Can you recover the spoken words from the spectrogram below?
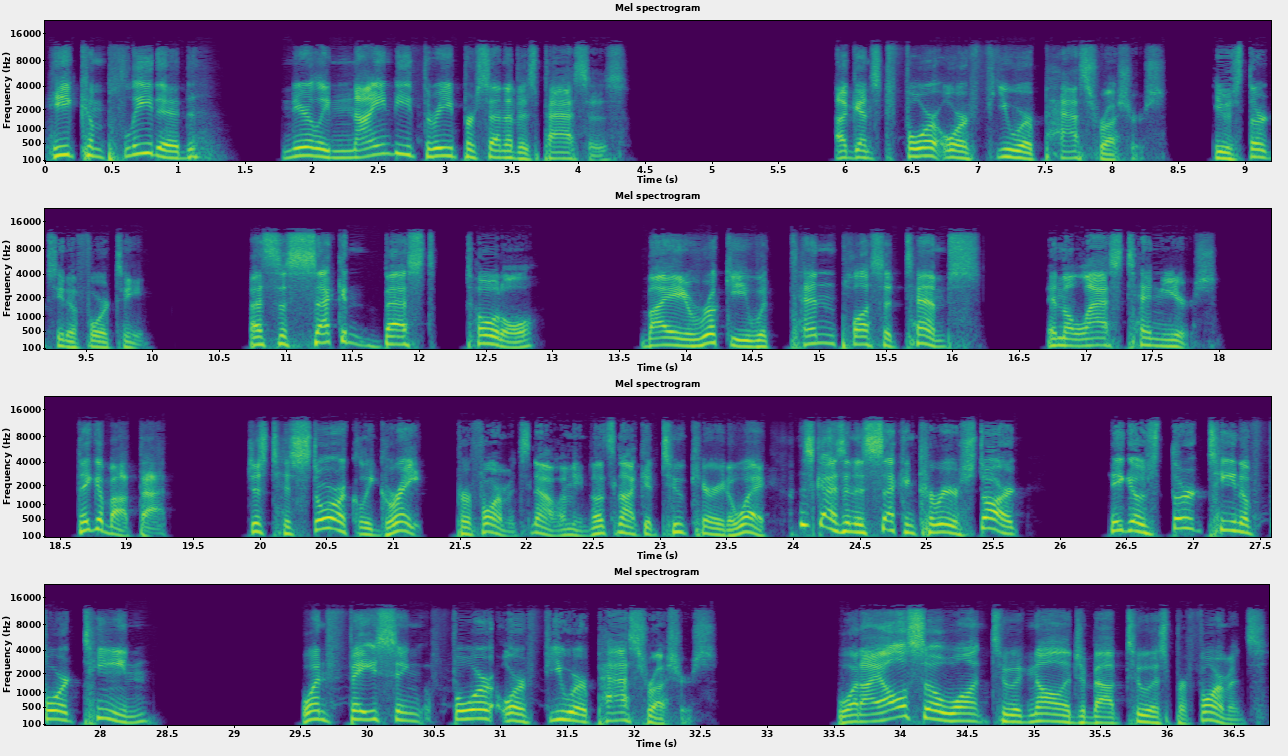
he completed nearly 93% of his passes against four or fewer pass rushers. He was 13 of 14. That's the second best total by a rookie with 10 plus attempts in the last 10 years. Think about that. Just historically great performance. Now, I mean, let's not get too carried away. This guy's in his second career start. He goes 13 of 14 when facing four or fewer pass rushers. What I also want to acknowledge about Tua's performance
